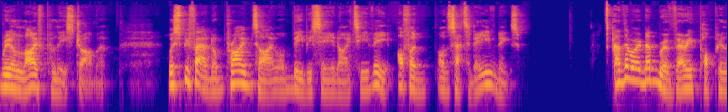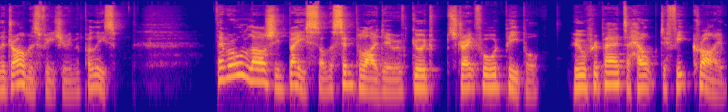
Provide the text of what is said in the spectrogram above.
real life police drama was to be found on prime time on BBC and ITV, often on Saturday evenings. And there were a number of very popular dramas featuring the police. They were all largely based on the simple idea of good, straightforward people who were prepared to help defeat crime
